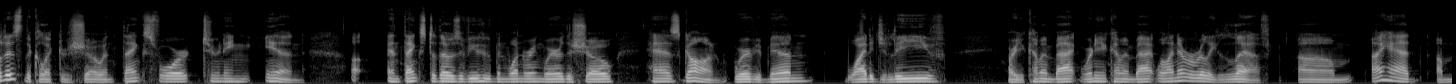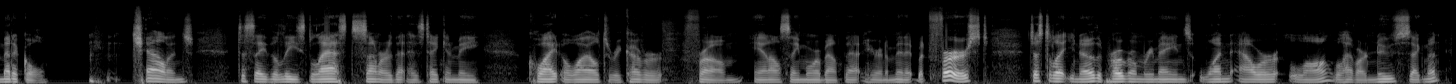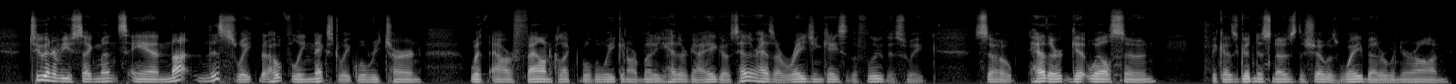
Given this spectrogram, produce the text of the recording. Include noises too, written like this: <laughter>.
It is the Collector's Show, and thanks for tuning in. Uh, and thanks to those of you who've been wondering where the show has gone. Where have you been? Why did you leave? Are you coming back? When are you coming back? Well, I never really left. Um, I had a medical <laughs> challenge, to say the least, last summer that has taken me quite a while to recover from, and I'll say more about that here in a minute. But first, just to let you know, the program remains one hour long. We'll have our news segment, two interview segments, and not this week, but hopefully next week, we'll return with our found collectible of the week and our buddy Heather Gallegos. Heather has a raging case of the flu this week. So, Heather, get well soon because goodness knows the show is way better when you're on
